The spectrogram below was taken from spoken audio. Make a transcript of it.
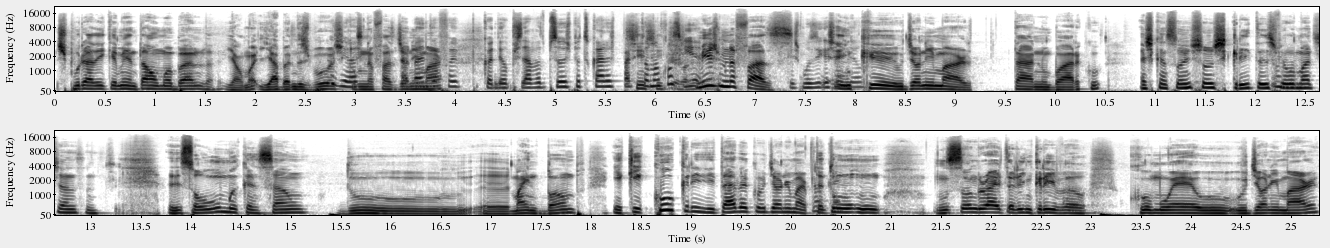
esporadicamente há uma banda e há, uma- e há bandas boas, como na fase de Johnny Marr. foi quando ele precisava de pessoas para tocar as partes Sim, que ele não conseguia. Mesmo na fase em dele. que o Johnny Marr está no barco, as canções são escritas pelo Uhum. Matt Johnson. Sim. Eh, Só uma canção do eh, Mind Bomb é que é co-creditada com o Johnny Marr. Portanto, Ok. um, um, um songwriter incrível como é o, o Johnny Marr,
